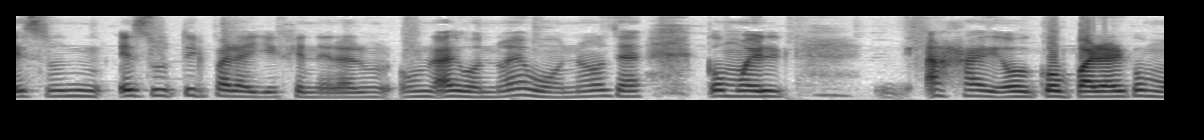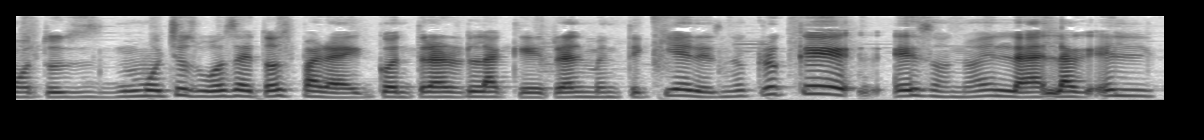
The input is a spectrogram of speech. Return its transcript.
es, un, es útil para generar un, algo nuevo, ¿no? O sea, como el, ajá, o comparar como tus muchos bocetos para encontrar la que realmente quieres, ¿no? Creo que eso, ¿no? el,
